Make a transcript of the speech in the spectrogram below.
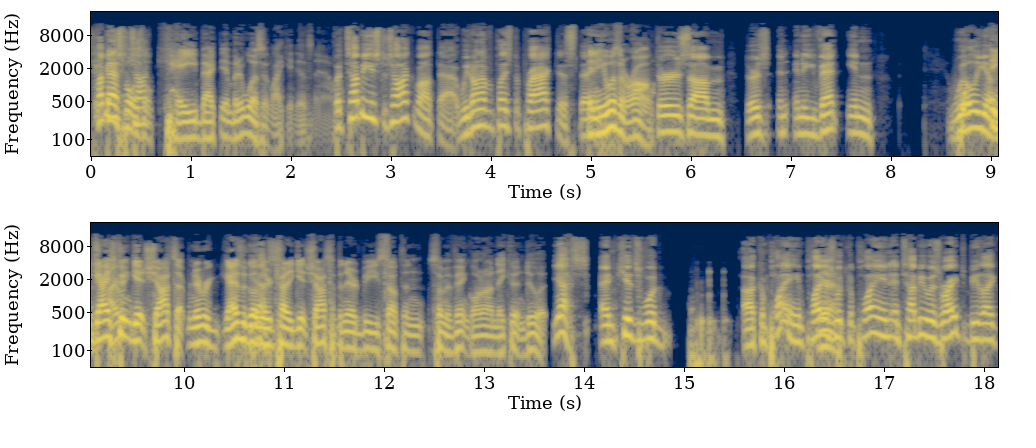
Tubby basketball was okay back then, but it wasn't like it is now. But Tubby used to talk about that. We don't have a place to practice. That and he wasn't wrong. there's um there's an, an event in Williams. And guys I- couldn't get shots up. Remember, guys would go there and try to get shots up, and there'd be something, some event going on, and they couldn't do it. Yes, and kids would uh, complain. Players Yeah. would complain, and Tubby was right to be like,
